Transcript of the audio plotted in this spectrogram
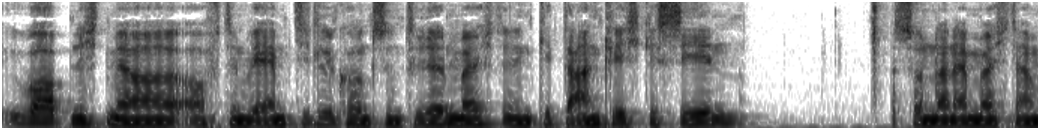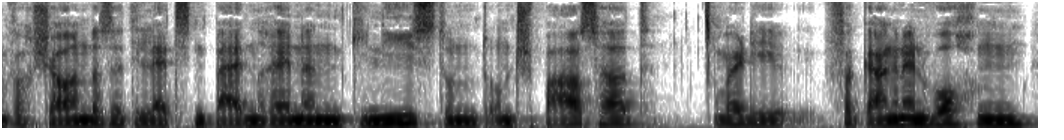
überhaupt nicht mehr auf den WM-Titel konzentrieren möchte, gedanklich gesehen, sondern er möchte einfach schauen, dass er die letzten beiden Rennen genießt und, und Spaß hat, weil die vergangenen Wochen,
